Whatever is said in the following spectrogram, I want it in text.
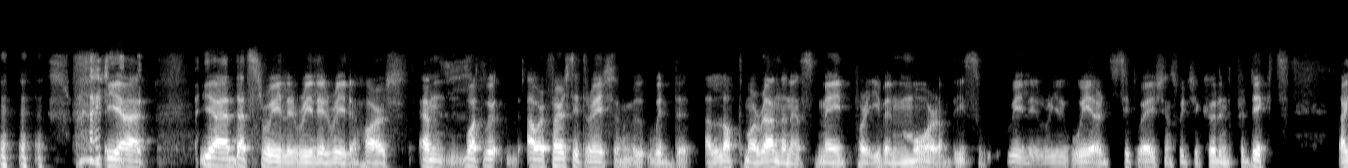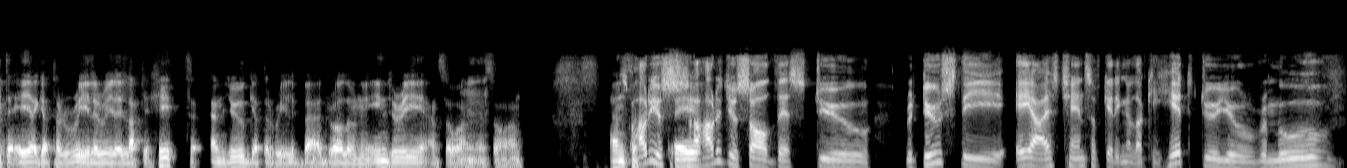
yeah, yeah. That's really, really, really harsh. And what we, our first iteration with a lot more randomness made for even more of these really, really weird situations which you couldn't predict. Like the AI got a really, really lucky hit, and you get a really bad roll on an injury, and so on mm. and so on. And so how do you play, how did you solve this? Do you reduce the AI's chance of getting a lucky hit? Do you remove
